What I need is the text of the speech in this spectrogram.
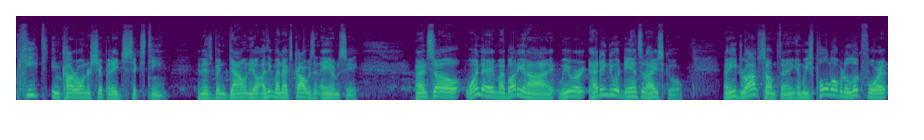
peaked in car ownership at age 16, and it's been downhill. I think my next car was an AMC. And so one day, my buddy and I, we were heading to a dance at high school, and he dropped something, and we pulled over to look for it.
